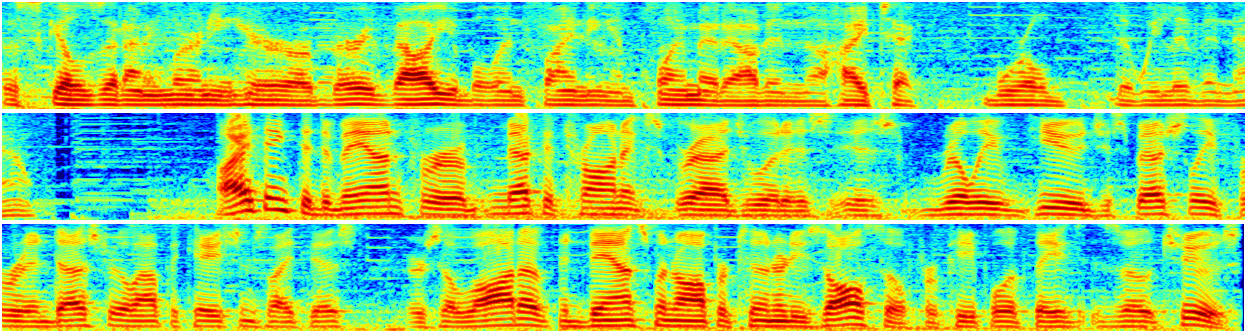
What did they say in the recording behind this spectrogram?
The skills that I'm learning here are very valuable in finding employment out in the high-tech world that we live in now. I think the demand for a mechatronics graduate is, is really huge, especially for industrial applications like this. There's a lot of advancement opportunities also for people if they so choose.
